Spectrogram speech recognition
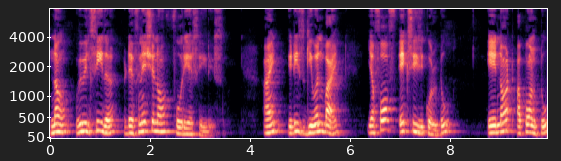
Now we will see the definition of Fourier series. And it is given by f of x is equal to a naught upon 2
